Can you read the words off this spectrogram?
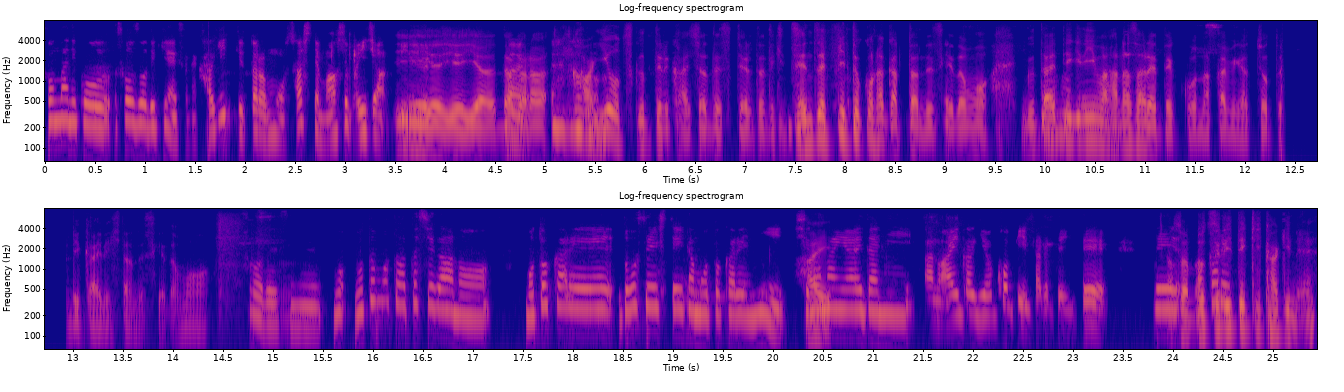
そんなにこう想像できないですよね。鍵って言ったらもう挿して回せばいいじゃんっていいう。やいやいやだから、はい鍵を作ってる会社ですって言われた時全然ピンとこなかったんですけども具体的に今話されてこう中身がちょっと理解できたんですけども。そうですね。ももともと私があの元彼、同棲していた元彼に知らない間に、あの合鍵をコピーされていて、で物理的鍵ね。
